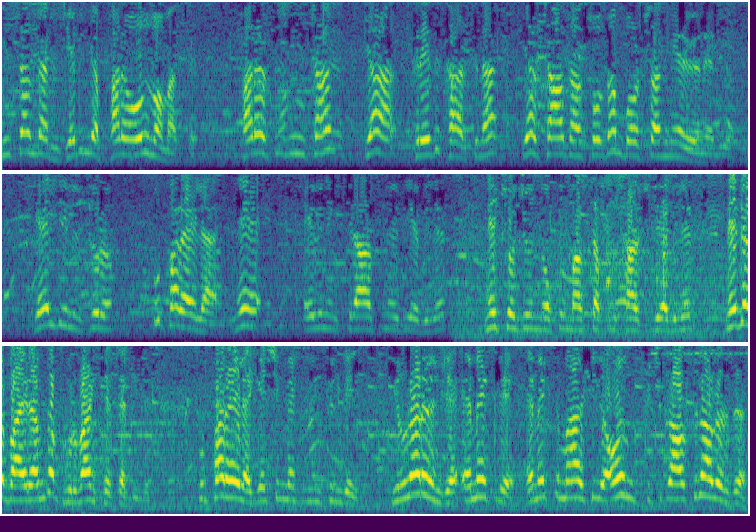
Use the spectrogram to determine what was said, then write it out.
insanların cebinde para olmaması. Parasız insan ya kredi kartına ya sağdan soldan borçlanmaya yöneliyor. Geldiğimiz durum bu parayla ne evinin kirasını ödeyebilir, ne çocuğun okul masrafını karşılayabilir, ne de bayramda kurban kesebilir. Bu parayla geçinmek mümkün değil. Yıllar önce emekli, emekli maaşıyla 10 küçük altın alırdı.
